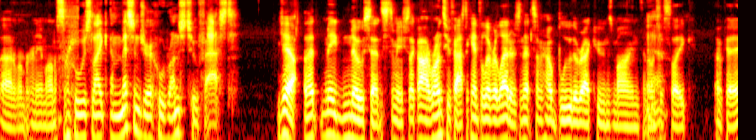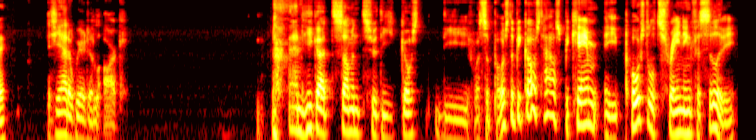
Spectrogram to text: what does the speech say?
I don't remember her name honestly. who's like a messenger who runs too fast. Yeah, that made no sense to me. She's like, "Oh, I run too fast. I can't deliver letters," and that somehow blew the raccoon's mind. And I was Yeah. just like, "Okay." She had a weird little arc. and he got summoned to the ghost the was supposed to be ghost house became a postal training facility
